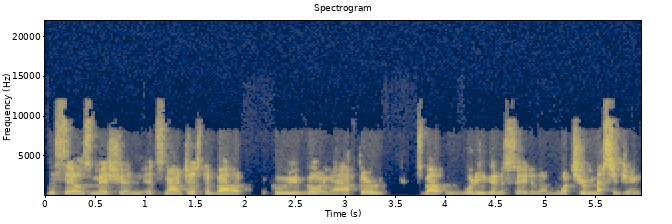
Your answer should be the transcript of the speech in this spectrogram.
the sales mission, it's not just about who you're going after. It's about what are you going to say to them? What's your messaging?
